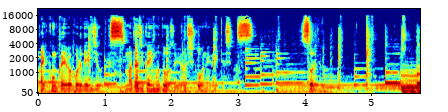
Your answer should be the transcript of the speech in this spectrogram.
はい、今回はこれで以上です。また次回もどうぞよろしくお願いいたします。それでは。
